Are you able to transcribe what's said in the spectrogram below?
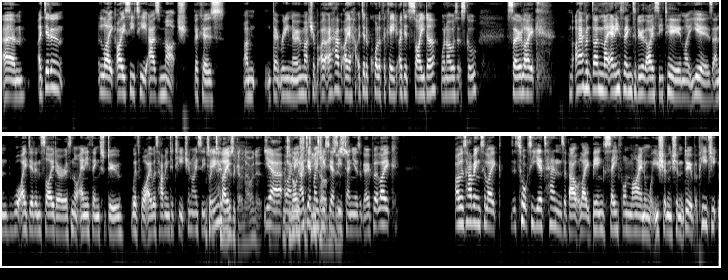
Um, I didn't like ICT as much because I don't really know much about. I have I I did a qualification. I did CiDA when I was at school, so like I haven't done like anything to do with ICT in like years. And what I did in CiDA is not anything to do with what I was having to teach in ICT. it's like ten years ago now, isn't it? So- yeah, well, I mean, I did my GCSEs is- 10 years ago, but like, I was having to like talk to year 10s about like being safe online and what you should and shouldn't do. But PG,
